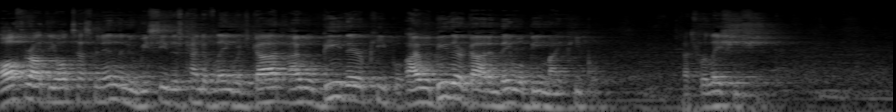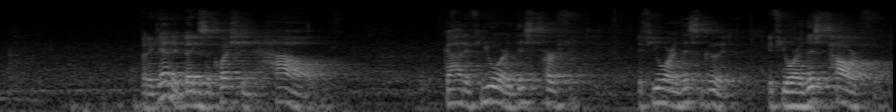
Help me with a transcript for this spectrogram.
All throughout the Old Testament and the New, we see this kind of language God, I will be their people. I will be their God, and they will be my people. That's relationship. But again, it begs the question how? God, if you are this perfect, if you are this good, if you are this powerful,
